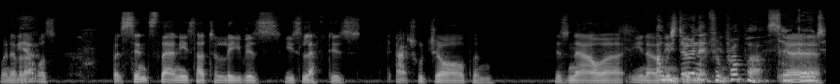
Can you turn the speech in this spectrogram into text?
whenever Yeah. that was. But since then, he's had to leave his. He's left his actual job and is now. Uh, you know. Oh, an he's doing it for proper. So Yeah. good.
